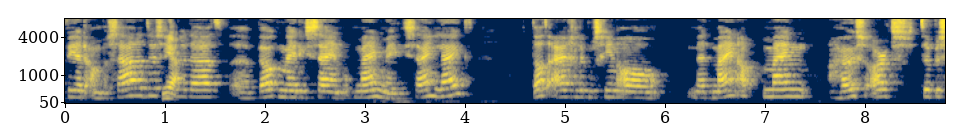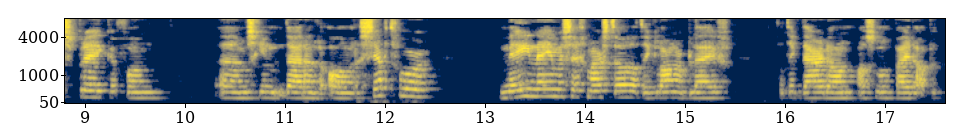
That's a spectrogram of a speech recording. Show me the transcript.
via de ambassade dus ja. inderdaad, welk medicijn op mijn medicijn lijkt. Dat eigenlijk misschien al met mijn, mijn huisarts te bespreken van misschien daar al een recept voor meenemen, zeg maar. Stel dat ik langer blijf dat ik daar dan alsnog bij de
